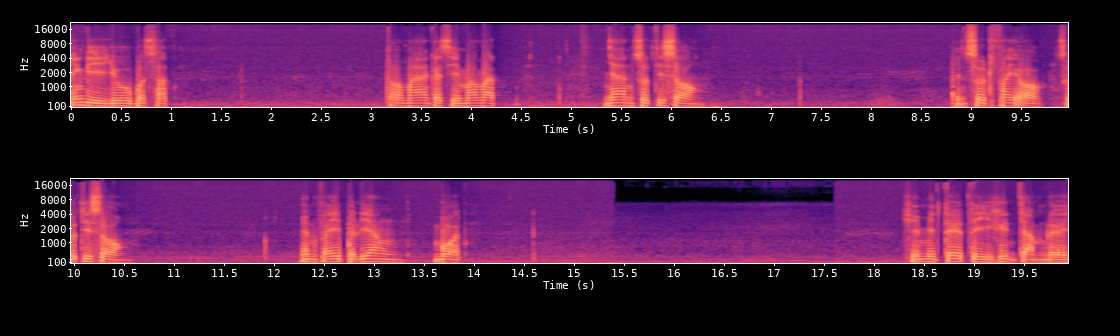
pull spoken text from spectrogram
ยังดีอยู่บทสัตว์ต่อมากสิมาวัดย่านสุดที่สอง เป็นสุดไฟออกสุดที่สองย่านไฟไปเลี้ยงบอด เคมิเตอร์ตีขึ้นจำเลย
